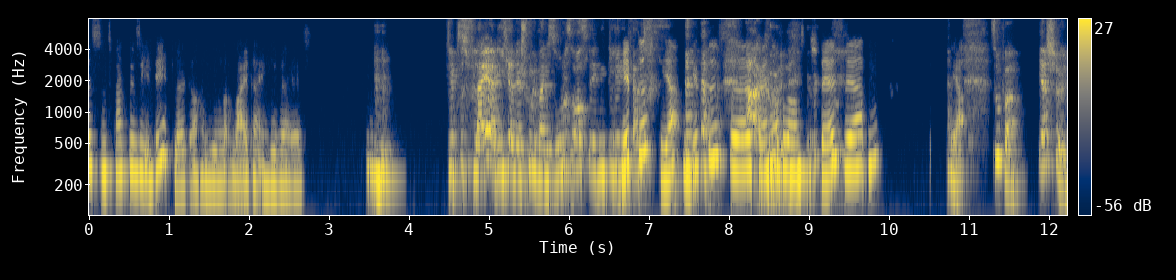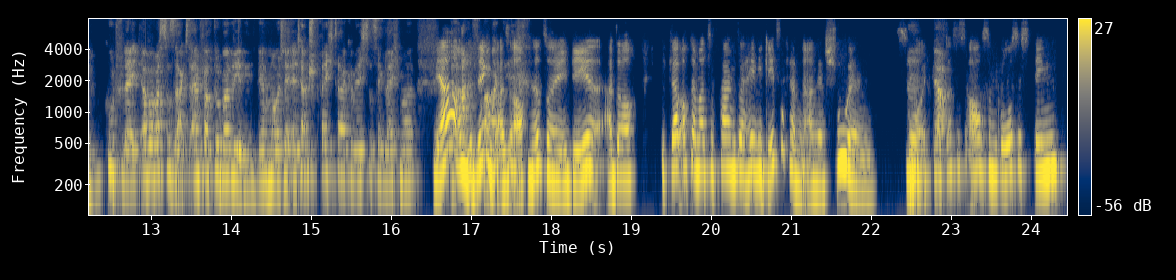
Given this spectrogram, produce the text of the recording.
ist und tragt diese Idee vielleicht auch in die, weiter in die Welt. Mhm. Gibt es Flyer, die ich an der Schule meines Sohnes auslegen kann? Gibt es, ja, gibt es. Äh, ah, können cool. auch über uns gestellt werden. Ja. Super. Ja, schön. Gut, vielleicht. Aber was du sagst, einfach drüber reden. Wir haben heute Elternsprechtag, werde ich das ja gleich mal. Ja, äh, unbedingt. Also auch ne, so eine Idee. Also auch, ich glaube auch da mal zu fragen, so, hey, wie geht's euch denn an den Schulen? So, hm, ich glaube, ja. das ist auch so ein großes Ding,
